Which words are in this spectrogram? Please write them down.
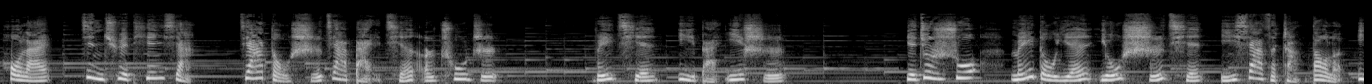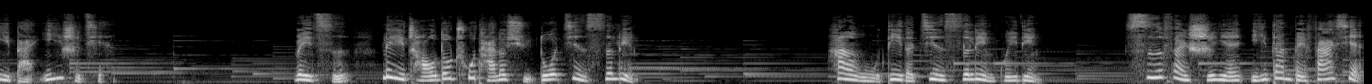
后来尽却天下，加斗十价百钱而出之，为钱一百一十。也就是说，每斗盐由十钱一下子涨到了一百一十钱。为此，历朝都出台了许多禁司令。汉武帝的禁司令规定。私贩食盐一旦被发现，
